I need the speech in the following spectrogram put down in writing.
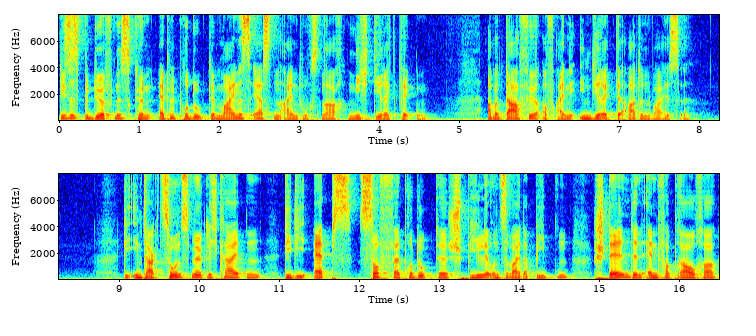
Dieses Bedürfnis können Apple-Produkte meines ersten Eindrucks nach nicht direkt decken, aber dafür auf eine indirekte Art und Weise. Die Interaktionsmöglichkeiten, die die Apps, Softwareprodukte, Spiele usw. So bieten, stellen den Endverbraucher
